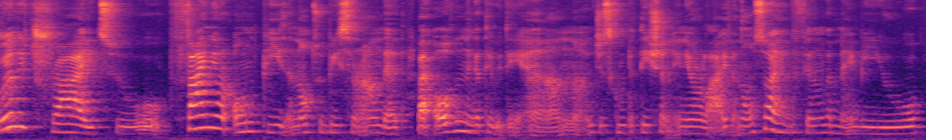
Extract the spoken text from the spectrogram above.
really try to find your own peace and not to be surrounded by all the negativity and just competition in your life. And also, I have the feeling that maybe you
